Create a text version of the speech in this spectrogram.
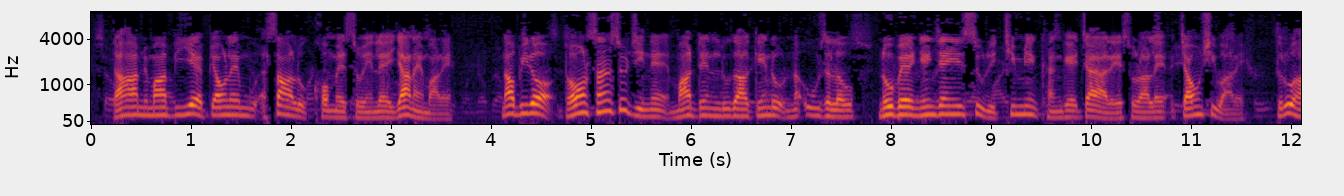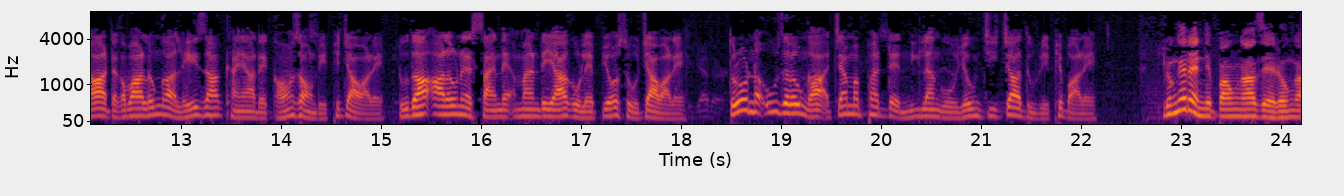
။ဒါဟာမြန်မာပြည်ရဲ့ပြောင်းလဲမှုအစလို့ခေါ်မယ်ဆိုရင်လည်းရနိုင်ပါတယ်။နောက်ပြီးတော့ဒေါ်အောင်ဆန်းစုကြည်နဲ့မာတင်လူသာကင်းတို့နှစ်ဦးစလုံးနိုဘယ်ငြိမ်းချမ်းရေးဆုတွေချီးမြှင့်ခံခဲ့ကြရတယ်ဆိုတာလည်းအကြောင်းရှိပါတယ်။သူတို့ဟာတကမ္ဘာလုံးကလေးစားခံရတဲ့ခေါင်းဆောင်တွေဖြစ်ကြပါတယ်။လူသားအားလုံးနဲ့ဆိုင်တဲ့အမှန်တရားကိုလည်းပြောဆိုကြပါတယ်။သူတို့နှစ်ဦးစလုံးကအကြမ်းမဖက်တဲ့နည်းလမ်းကိုယုံကြည်ကြသူတွေဖြစ်ပါတယ်။”လွန်ခဲ့တဲ့နှစ်ပေါင်း၅၀တုန်းက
